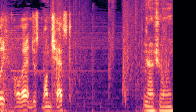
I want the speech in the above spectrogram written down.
Really? All that in just one chest? Naturally.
